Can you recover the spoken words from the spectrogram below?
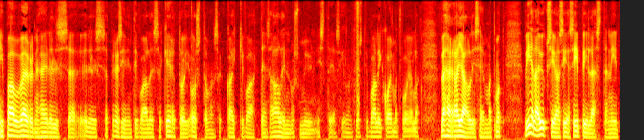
Niin Paavo Väyrynen edellisissä, edellisissä presidentinvaaleissa kertoi ostavansa kaikki vaatteensa alennusmyynnistä ja silloin tietysti valikoimat voi olla vähän rajallisemmat. Mutta vielä yksi asia Sipilästä, niin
